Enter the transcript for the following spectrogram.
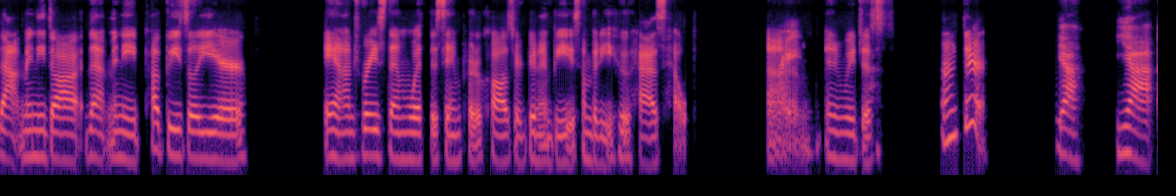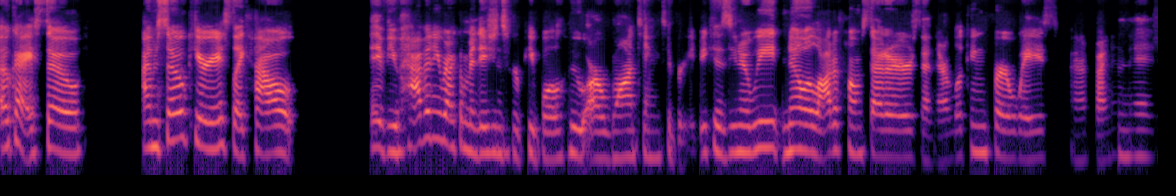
that many dog that many puppies a year and raise them with the same protocols are going to be somebody who has help. Um, Right. and we just aren't there. Yeah. Yeah. Okay. So I'm so curious, like, how, if you have any recommendations for people who are wanting to breed, because, you know, we know a lot of homesteaders and they're looking for ways to kind of find a niche.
